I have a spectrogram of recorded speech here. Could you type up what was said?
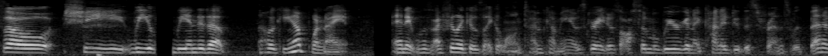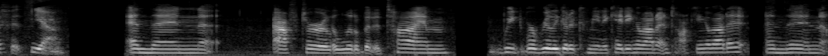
so she we we ended up hooking up one night, and it was I feel like it was like a long time coming. It was great. It was awesome. But we were gonna kind of do this friends with benefits. thing. Yeah. And then after a little bit of time, we were really good at communicating about it and talking about it. And then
